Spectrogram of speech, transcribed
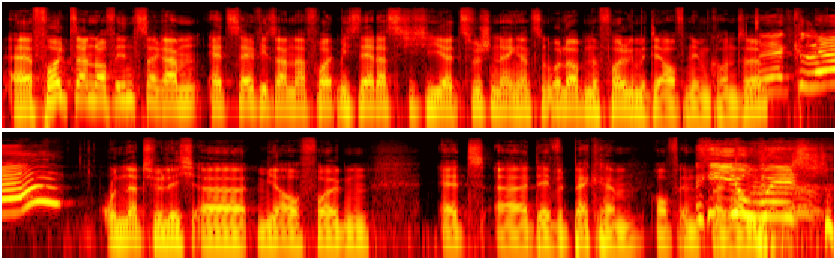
Äh, folgt Sander auf Instagram, at Sander. Freut mich sehr, dass ich hier zwischen den ganzen Urlauben eine Folge mit dir aufnehmen konnte. Ja, klar. Und natürlich äh, mir auch folgen, at äh, David Beckham auf You Instagram. wish.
